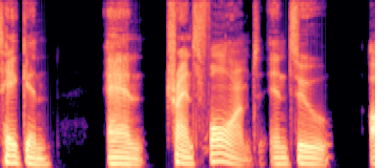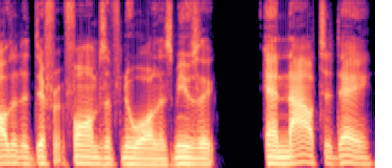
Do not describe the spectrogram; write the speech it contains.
taken and transformed into all of the different forms of New Orleans music. And now today,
